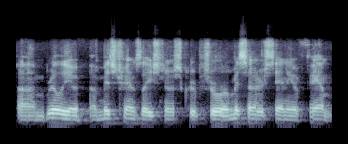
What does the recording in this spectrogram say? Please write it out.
um, really a, a, mistranslation of Scripture or a misunderstanding of fam,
